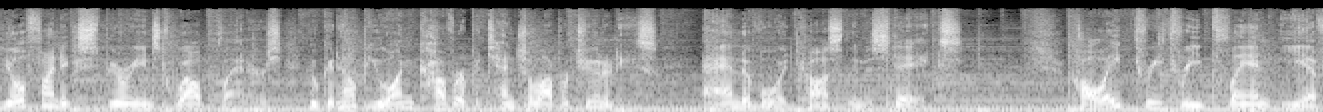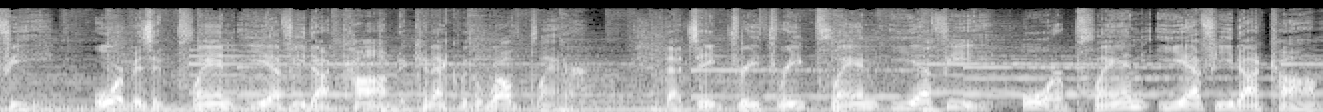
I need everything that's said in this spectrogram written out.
you'll find experienced wealth planners who can help you uncover potential opportunities and avoid costly mistakes. Call 833 PLAN EFE or visit planefe.com to connect with a wealth planner. That's 833 PLAN EFE or planefe.com.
